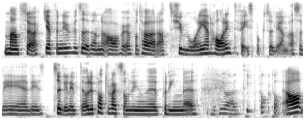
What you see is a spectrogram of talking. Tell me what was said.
man söker. För nu för tiden har jag fått höra att 20-åringar har inte Facebook tydligen. Alltså det är, det är tydligen ute och det pratar du faktiskt om din, på din... Eh, TikTok då. Ja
